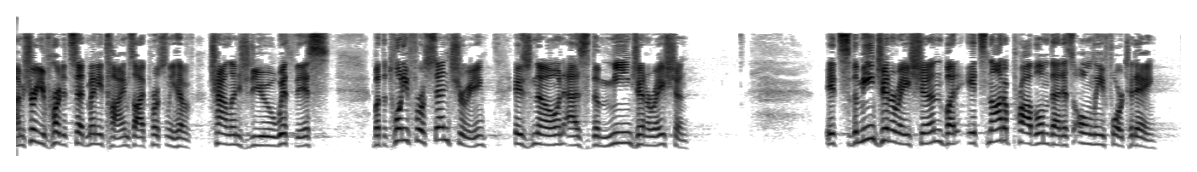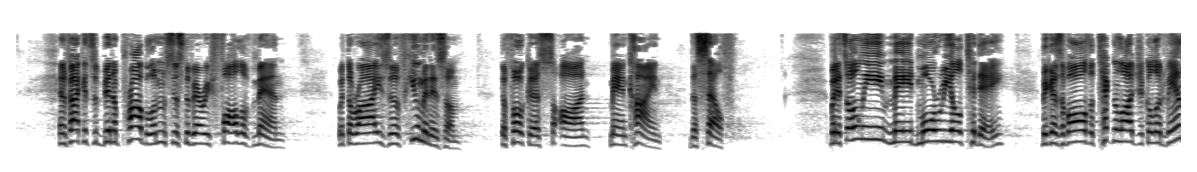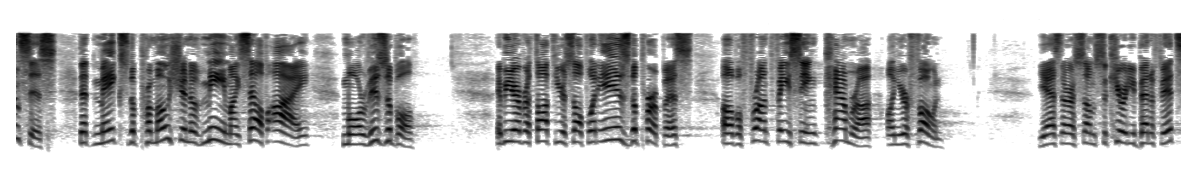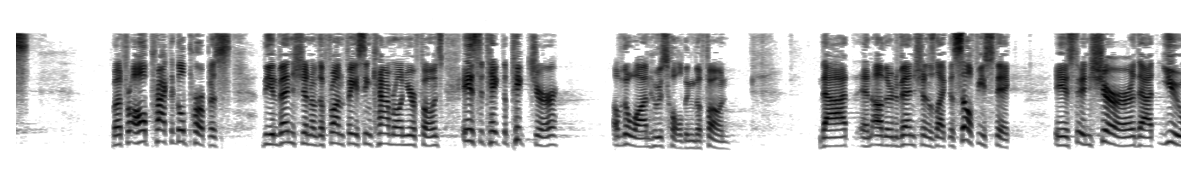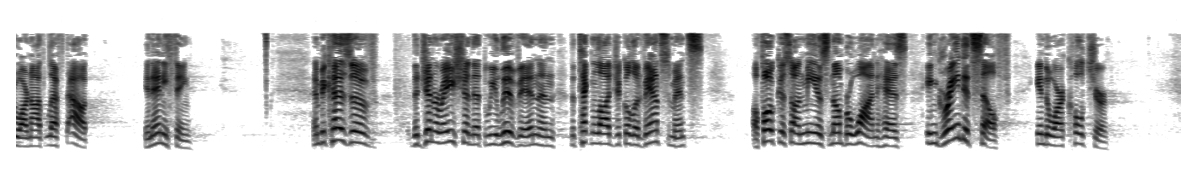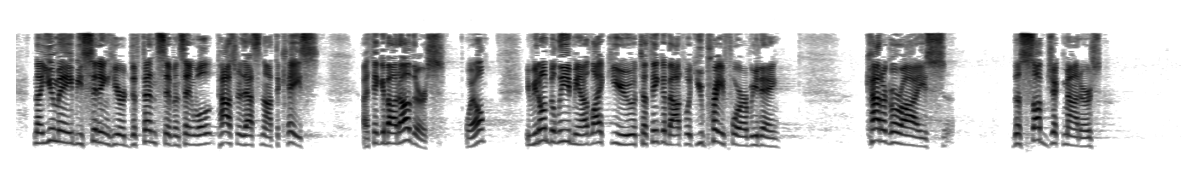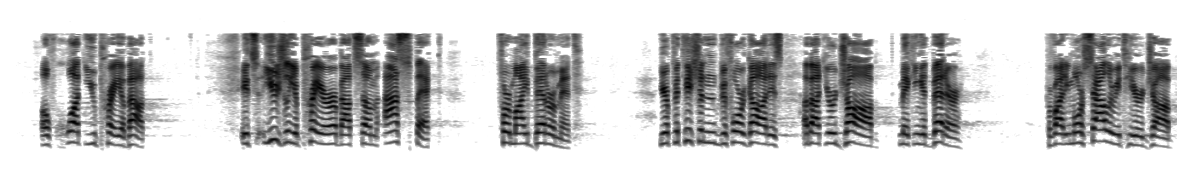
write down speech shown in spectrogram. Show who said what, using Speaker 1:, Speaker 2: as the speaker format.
Speaker 1: I'm sure you've heard it said many times. I personally have challenged you with this. But the 21st century is known as the me generation. It's the me generation, but it's not a problem that is only for today. In fact, it's been a problem since the very fall of man with the rise of humanism, the focus on mankind, the self. But it's only made more real today because of all the technological advances that makes the promotion of me, myself, I, more visible. Have you ever thought to yourself, what is the purpose of a front facing camera on your phone? Yes, there are some security benefits, but for all practical purpose, the invention of the front facing camera on your phones is to take the picture of the one who's holding the phone. That and other inventions like the selfie stick is to ensure that you are not left out in anything. And because of the generation that we live in and the technological advancements, a focus on me as number one has ingrained itself into our culture. Now, you may be sitting here defensive and saying, well, Pastor, that's not the case. I think about others. Well, if you don't believe me, I'd like you to think about what you pray for every day. Categorize the subject matters of what you pray about. It's usually a prayer about some aspect for my betterment. Your petition before God is about your job, making it better, providing more salary to your job.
